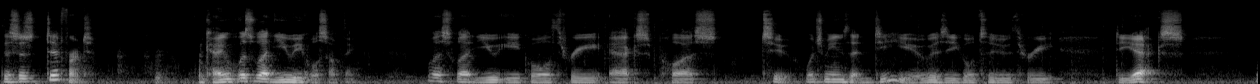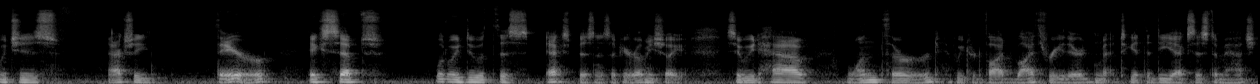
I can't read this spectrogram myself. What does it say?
this is different. Okay, let's let u equal something. Let's let u equal 3x plus 2, which means that du is equal to 3 dx, which is actually there, except what do we do with this x business up here? Let me show you. So we'd have one third, if we divide by 3 there to get the dx's to match.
